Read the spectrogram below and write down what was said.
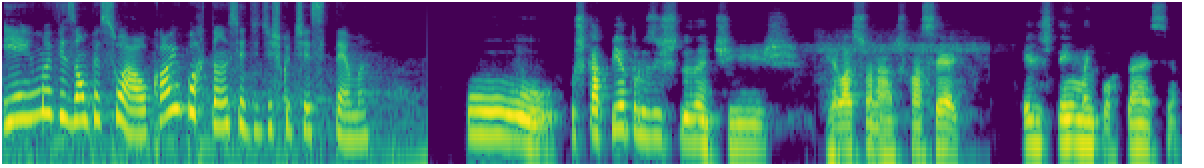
E em uma visão pessoal, qual a importância de discutir esse tema? O, os capítulos estudantis relacionados com a série, eles têm uma importância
